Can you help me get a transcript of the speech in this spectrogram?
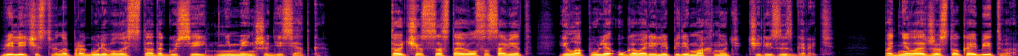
величественно прогуливалось стадо гусей не меньше десятка. Тотчас составился совет, и Лапуля уговорили перемахнуть через изгородь. Поднялась жестокая битва.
